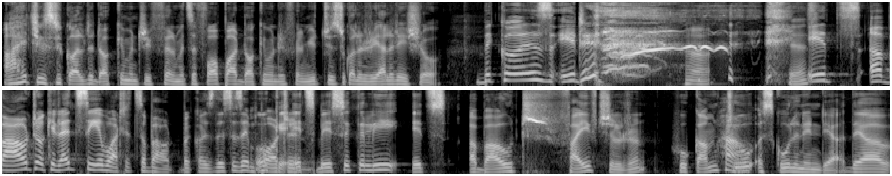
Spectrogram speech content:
I choose to call it a documentary film. It's a four-part documentary film. You choose to call it a reality show. Because it is. Yes. It's about okay. Let's say what it's about because this is important. Okay, it's basically it's about five children who come Huh. to a school in India. They are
